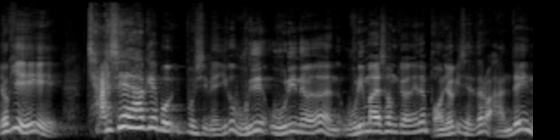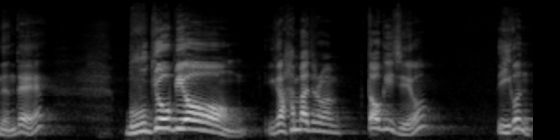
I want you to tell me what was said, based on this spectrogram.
여기 자세하게 보- 보시면 이거 우리 우리는 우리말 성경에는 번역이 제대로 안 돼 있는데 무교병 이거 한마디로 하면 떡이지요. 이건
